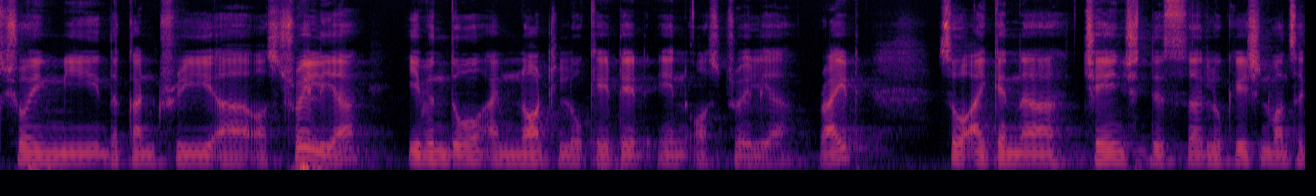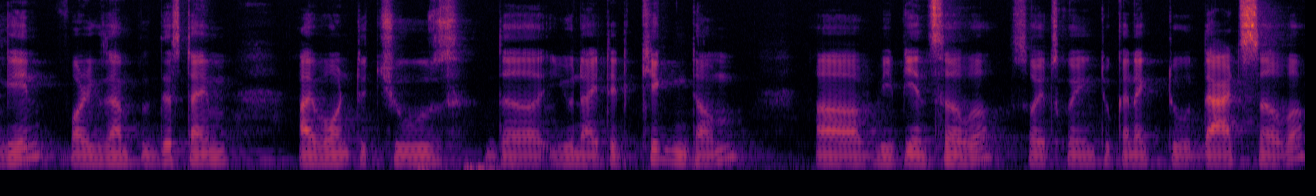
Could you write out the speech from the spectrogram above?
showing me the country uh, Australia even though I'm not located in Australia right? So I can uh, change this uh, location once again. For example this time I want to choose the United Kingdom uh, VPN server. So it's going to connect to that server.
